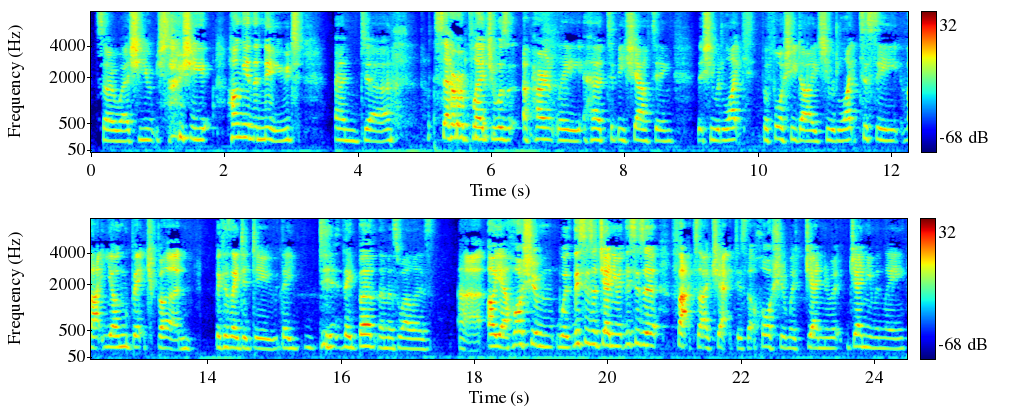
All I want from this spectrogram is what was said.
So uh, she so she hung in the nude and uh, Sarah Pledge was apparently heard to be shouting that she would like, before she died, she would like to see that young bitch burn because they did do they did they burnt them as well as. Uh, oh yeah, Horsham was. This is a genuine. This is a fact that I've checked. Is that Horsham was genu- genuinely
